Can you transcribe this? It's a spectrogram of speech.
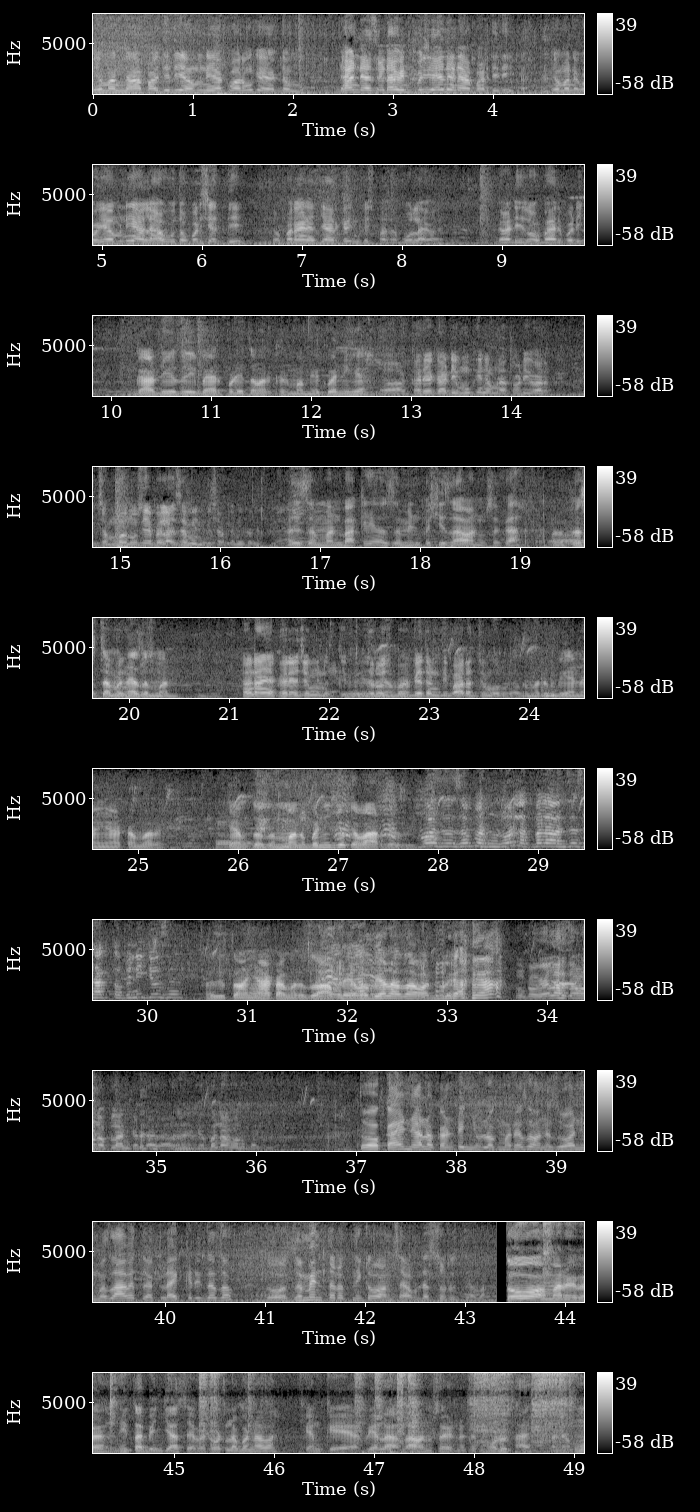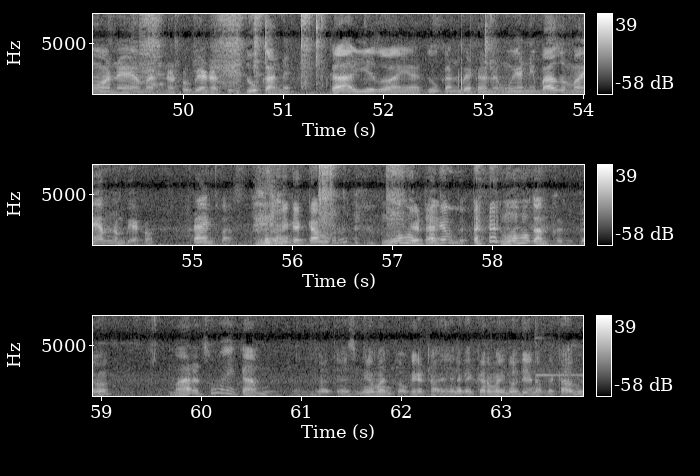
મહેમાન ના પાડી દીધી અમને એકવાર હું કે એકદમ દાંડા ચડાવીને પછી એને ના પાડી દીધી. એમને કોઈ એમ નહીં હાલે આવું તો પડશે જ થી તો પરાણે ત્યાર કરીને પછી પાછા બોલાવ્યા. ગાડી જો બહાર પડી. ગાડી બહાર પડે તમારા ઘરમાં મેકવાની છે? ઘરે ગાડી મૂકીને હમણાં થોડી વાર જમવાનું છે પેલા જમીન પછી આપણે નીકળી હજી જમવાનું બાકી છે જમીન પછી જવાનું છે કા? રસ્તામાં ના જમવાનું. ના ના અહીંયા ઘરે જમીન જ દરરોજ બે ત્રણથી બાર જ જમવાનું છે અમારે બેન અહીંયા આટા મારે. કેમ તો જમવાનું બની ગયું કે વાર છે હજી? હજી તો અહીંયા આટા મારે. જો આપણે હવે વેલા જવાનું. હું તો વેલા જવાનો પ્લાન કરતા હતા. કે બનાવવાનું બાકી. તો કાંઈ નહીં હાલો કન્ટિન્યુ વ્લોગમાં રહેજો અને જોવાની મજા આવે તો એક લાઈક કરી દેજો. તો જમીન તરત નીકળવાનું છે આપણે સુરત જવા તો અમારે નીતાબેન ગયા છે હવે રોટલા બનાવવા. કેમ કે પહેલાં લાવવાનું છે નકર મોડું થાય. અને હું અને અમારે નટુ બેઠા છીએ દુકાને. કા એ જો અહીંયા દુકાન બેઠા અને હું એની બાજુમાં એમને બેઠો. ટાઈમ પાસ તમે કઈ કામ કરો? હું બેઠા કામ- હું શું કામ કરું? તો? મારે શું એ કામ હોય. મહેમાન તો બેઠા એને કઈ કરવાય ન દે ને આપણે કામ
